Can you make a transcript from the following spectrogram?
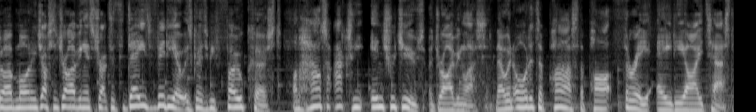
Good morning, Josh the driving instructor. Today's video is going to be focused on how to actually introduce a driving lesson. Now, in order to pass the part three ADI test,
